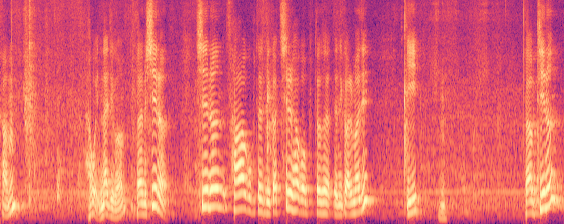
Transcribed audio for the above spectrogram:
3 하고 있나 지금? 그 다음에 C는 C는 4하고 붙었으니까 7하고 붙어서 되니까 얼마지? 2 다음 D는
